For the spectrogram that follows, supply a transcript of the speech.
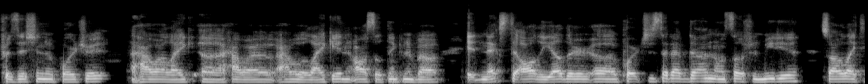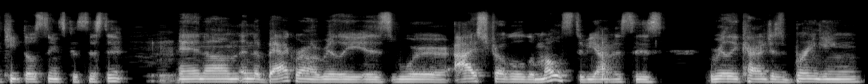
position the portrait how I like uh, how I how I would like it, and also thinking about it next to all the other uh, portraits that I've done on social media. So I would like to keep those things consistent. Mm-hmm. And um, in the background, really is where I struggle the most. To be honest, is really kind of just bringing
